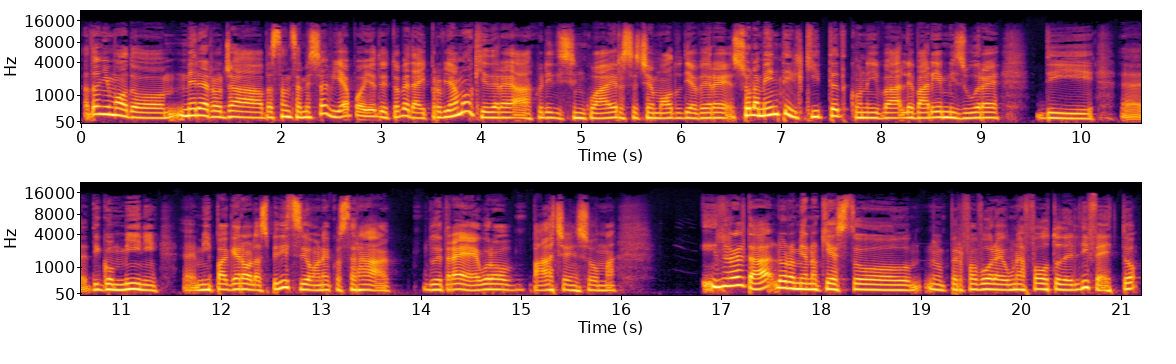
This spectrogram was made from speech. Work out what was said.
Ad ogni modo, me l'ero già abbastanza messa via. Poi ho detto, beh, dai, proviamo a chiedere a quelli di Sinquire se c'è modo di avere solamente il kit con va- le varie misure di, eh, di gommini. Eh, mi pagherò la spedizione, costerà 2-3 euro, pace insomma. In realtà loro mi hanno chiesto mm, per favore una foto del difetto,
